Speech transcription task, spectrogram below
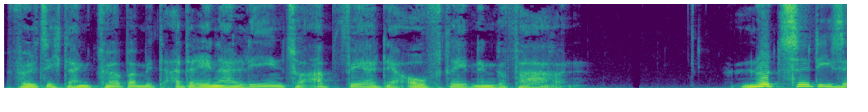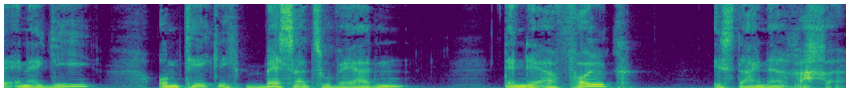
füllt sich dein Körper mit Adrenalin zur Abwehr der auftretenden Gefahren. Nutze diese Energie um täglich besser zu werden, denn der Erfolg ist deine Rache.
